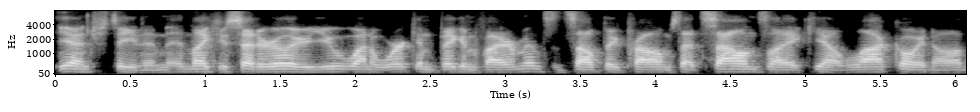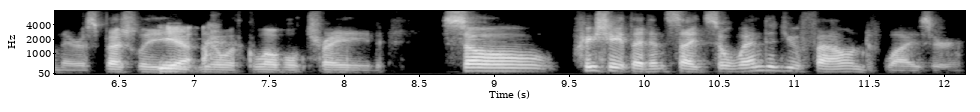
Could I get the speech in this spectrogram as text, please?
Yeah, interesting. And and like you said earlier, you want to work in big environments and solve big problems. That sounds like yeah, a lot going on there, especially yeah. you know with global trade. So appreciate that insight. So when did you found Wisor?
